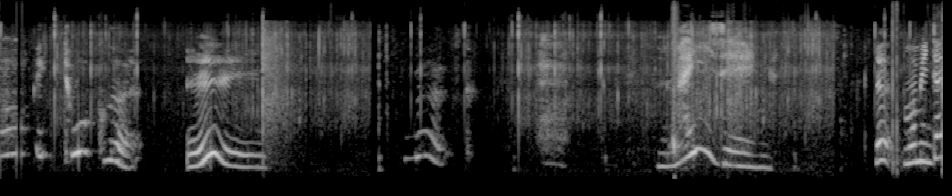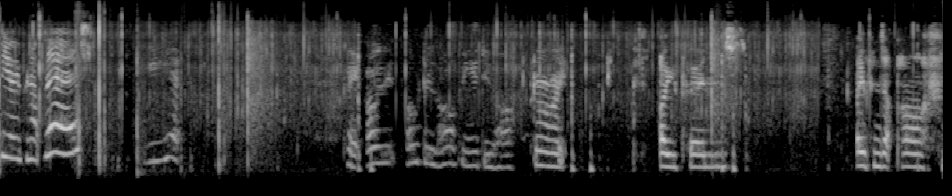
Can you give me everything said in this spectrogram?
Oh, it's chocolate. Ooh, Look. Amazing. Look, Mummy and Daddy open up theirs. Yeah. Okay, I'll, I'll do half and you do half. Alright. Opens. Opens up half.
